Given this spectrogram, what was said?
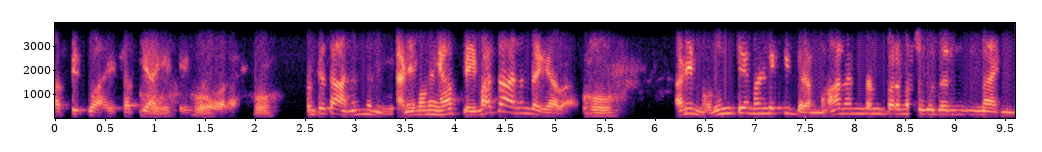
अस्तित्व आहे सत्य आहे ते हो, बरोबर आहे. हो. पण त्याचा आनंद नाही. आणि म्हणून ह्या प्रेमाचा आनंद घ्यावा. हो. आणि म्हणून ते म्हणले की ब्रह्मानंदम परमसुखदम नाही.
